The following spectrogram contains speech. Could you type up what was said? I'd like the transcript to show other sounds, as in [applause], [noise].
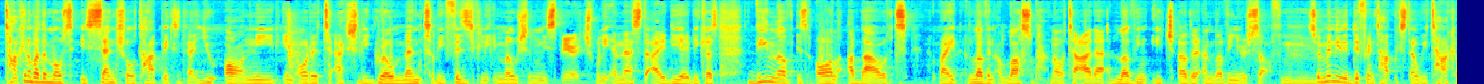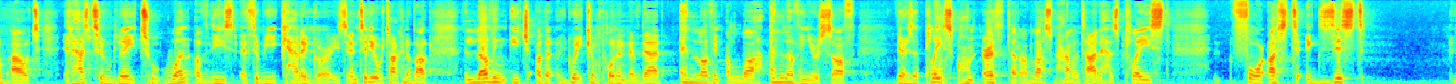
Talking about the most essential topics that you all need in order to actually grow mentally, physically, emotionally, spiritually. And that's the idea because Deen Love is all about, right, loving Allah subhanahu wa ta'ala, loving each other, and loving yourself. So many of the different topics that we talk about, it has to relate to one of these three categories. And today we're talking about loving each other, a great component of that, and loving Allah and loving yourself. There's a place on earth that Allah subhanahu wa ta'ala has placed for us to exist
